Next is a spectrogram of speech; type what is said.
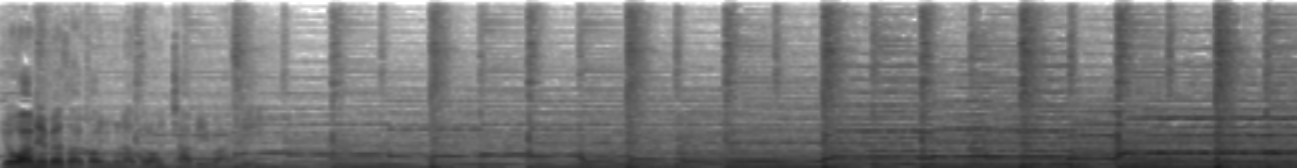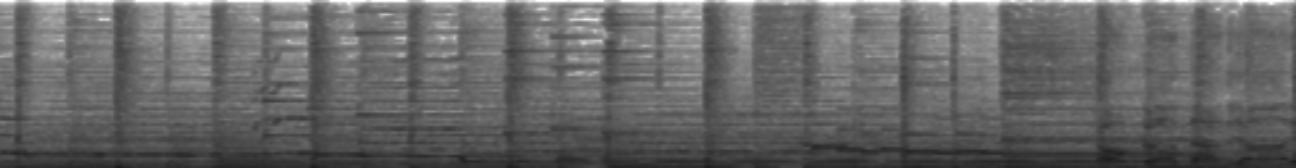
ကြောဝါမြတ်စွာကောင်းကြီးမလားတောင်းချပေးပါစေတ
